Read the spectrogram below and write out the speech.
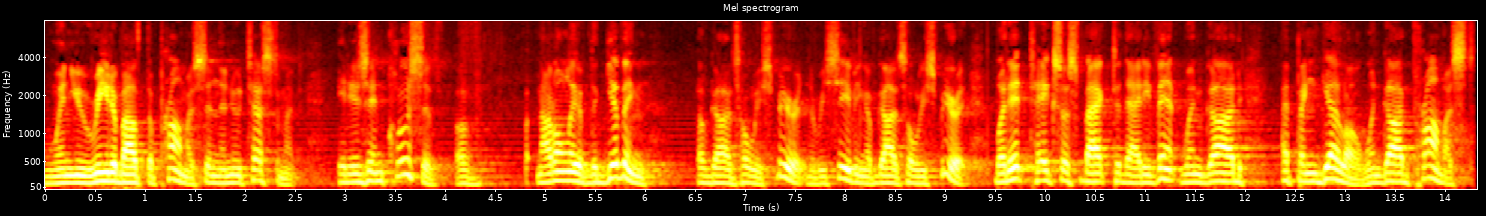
when you read about the promise in the New Testament, it is inclusive of not only of the giving of God's Holy Spirit and the receiving of God's Holy Spirit, but it takes us back to that event when God epangelo, when God promised,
